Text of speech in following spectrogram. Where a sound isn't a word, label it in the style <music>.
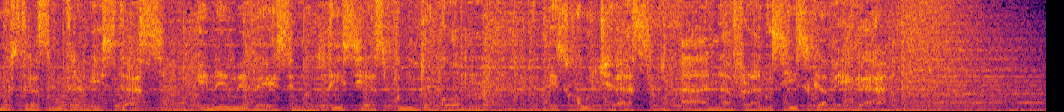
nuestras entrevistas en mbsnoticias.com. Escuchas a Ana Francisca Vega.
